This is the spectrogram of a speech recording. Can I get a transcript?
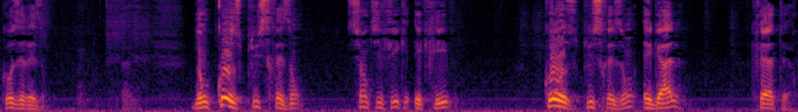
Cause et raison. Donc cause plus raison, scientifiques écrivent, cause plus raison égale créateur.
